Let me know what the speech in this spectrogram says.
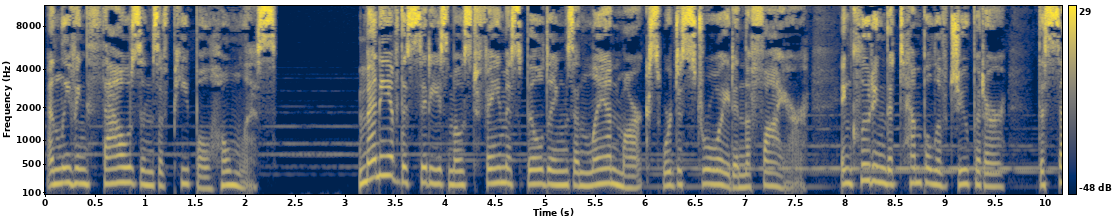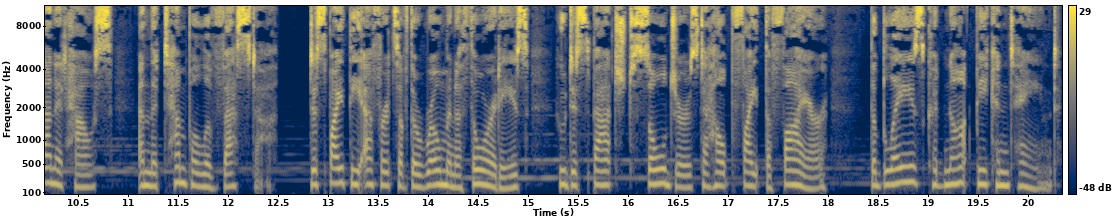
and leaving thousands of people homeless. Many of the city's most famous buildings and landmarks were destroyed in the fire, including the Temple of Jupiter, the Senate House, and the Temple of Vesta. Despite the efforts of the Roman authorities, who dispatched soldiers to help fight the fire, the blaze could not be contained.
